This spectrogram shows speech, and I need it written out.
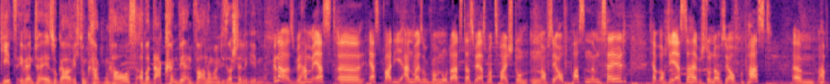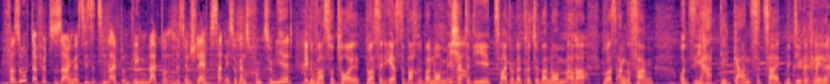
Geht es eventuell sogar Richtung Krankenhaus? Aber da können wir Entwarnung an dieser Stelle geben. Ne? Genau, also wir haben erst, äh, erst war die Anweisung vom Notarzt, dass wir erstmal zwei Stunden auf sie aufpassen im Zelt. Ich habe auch die erste halbe Stunde auf sie aufgepasst. Ähm, habe versucht dafür zu sorgen, dass sie sitzen bleibt und liegen bleibt und ein bisschen schläft. Das hat nicht so ganz funktioniert. Ey, du warst so toll. Du hast ja die erste Wache übernommen. Ich hätte die zweite oder dritte übernommen, aber du hast angefangen und sie hat die ganze Zeit mit dir geredet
